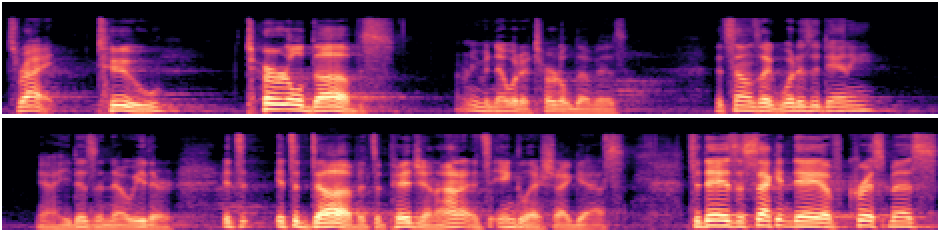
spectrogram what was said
That's right, two turtle doves. I don't even know what a turtle dove is. It sounds like, what is it, Danny? Yeah, he doesn't know either. It's, it's a dove, it's a pigeon. It's English, I guess. Today is the second day of Christmas.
